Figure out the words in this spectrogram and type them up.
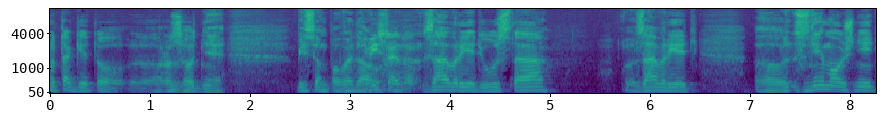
no tak je to eh, rozhodne, by som povedal, Výsledok. zavrieť ústa, zavrieť, eh, znemožniť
